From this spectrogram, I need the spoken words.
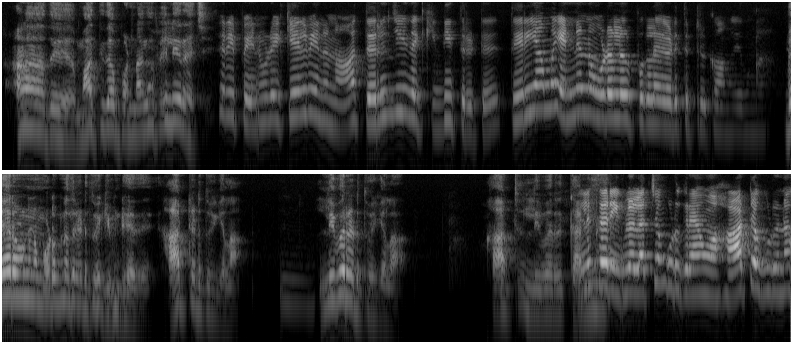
ஆனால் அது மாற்றி தான் பண்ணாங்க. ஃபெயிலியர் ஆச்சு. சரி இப்ப என்னுடைய கேள்வி என்னன்னா தெரிஞ்சு இந்த கிட்னி திருட்டு தெரியாம என்னென்ன உடல் உறுப்புகளை எடுத்துட்டு இருக்காங்க இவங்க? வேற ஒன்றும் நம்ம உடம்புல எடுத்து வைக்க முடியாது. ஹார்ட் எடுத்து வைக்கலாம். லிவர் எடுத்து வைக்கலாம். ஹார்ட் லிவர் இல்ல சார் இவ்வளவு லட்சம் கொடுக்குறேன் உன் ஹார்ட்டை கொடுனா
